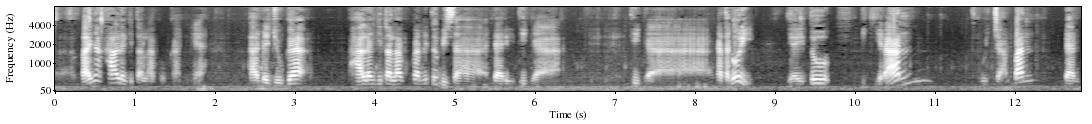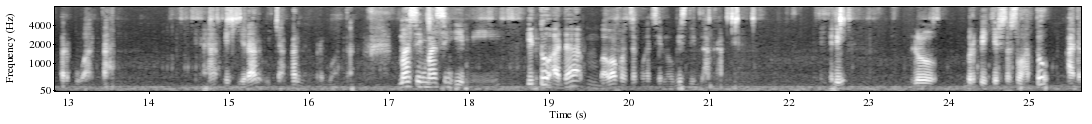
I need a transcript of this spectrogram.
eh, banyak hal yang kita lakukan ya. Ada juga hal yang kita lakukan itu bisa dari tiga tiga kategori yaitu pikiran ucapan dan perbuatan. Ya pikiran ucapan dan perbuatan. Masing-masing ini itu ada membawa konsekuensi logis di belakangnya. Jadi lu berpikir sesuatu ada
